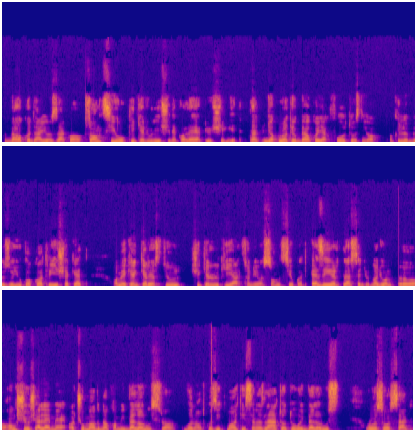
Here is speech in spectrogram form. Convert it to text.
hogy beakadályozzák a szankciók kikerülésének a lehetőségét. Tehát gyakorlatilag be akarják foltozni a, a különböző lyukakat, réseket, amelyeken keresztül sikerül kijátszani a szankciókat. Ezért lesz egy nagyon ö, hangsúlyos eleme a csomagnak, ami Belarusra vonatkozik majd, hiszen az látható, hogy Belarus Oroszország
